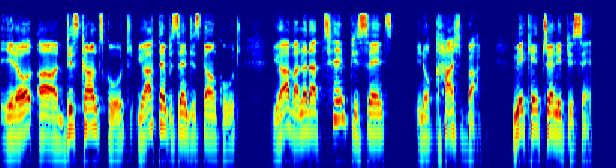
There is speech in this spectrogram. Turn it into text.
you know, uh, discount code. You have 10% discount code. You have another 10%, you know, cashback, making 20%.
